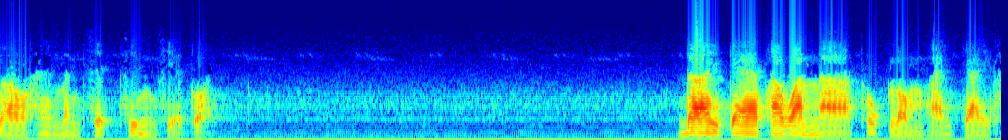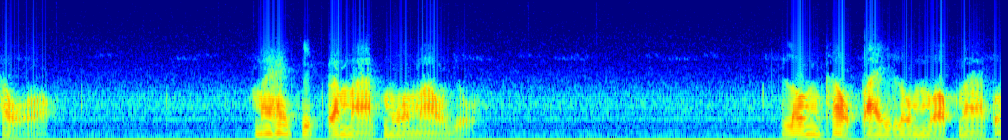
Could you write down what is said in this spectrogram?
เราให้มันเสร็จสิ้นเสียก่อน ได้แก่ภาวนาทุกลมหายใจเข้าออก ไม่ให้จิตประมาทมัวเมาอยู่ ลมเข้าไปลมออกมาก็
